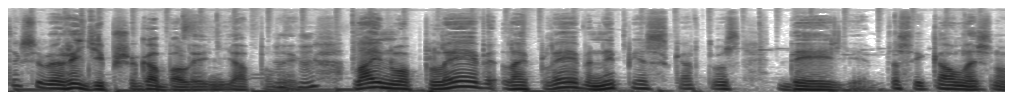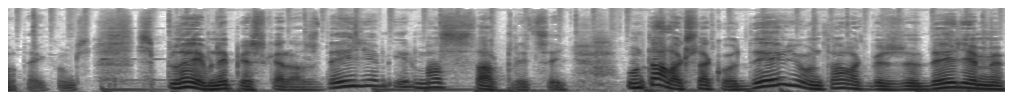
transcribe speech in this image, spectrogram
teiksim riģipša gabaliņi jāpaliek. Mm -hmm. Lai no plēve, lai plēve nepieskartos dēļiem. Tas ir galvenais noteikums. Plēve nepieskarās dēļiem, ir mazs starpliciņš. Un tālāk sako dēļu, un tālāk bez dēļiem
